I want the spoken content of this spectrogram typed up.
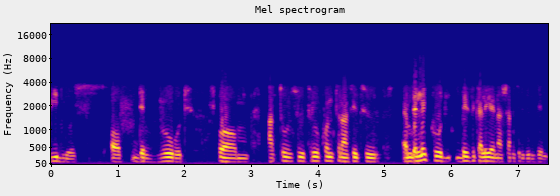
videos of the road from Atonsu through Kontonasi to um, the Lake Road, basically in Ashanti region,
